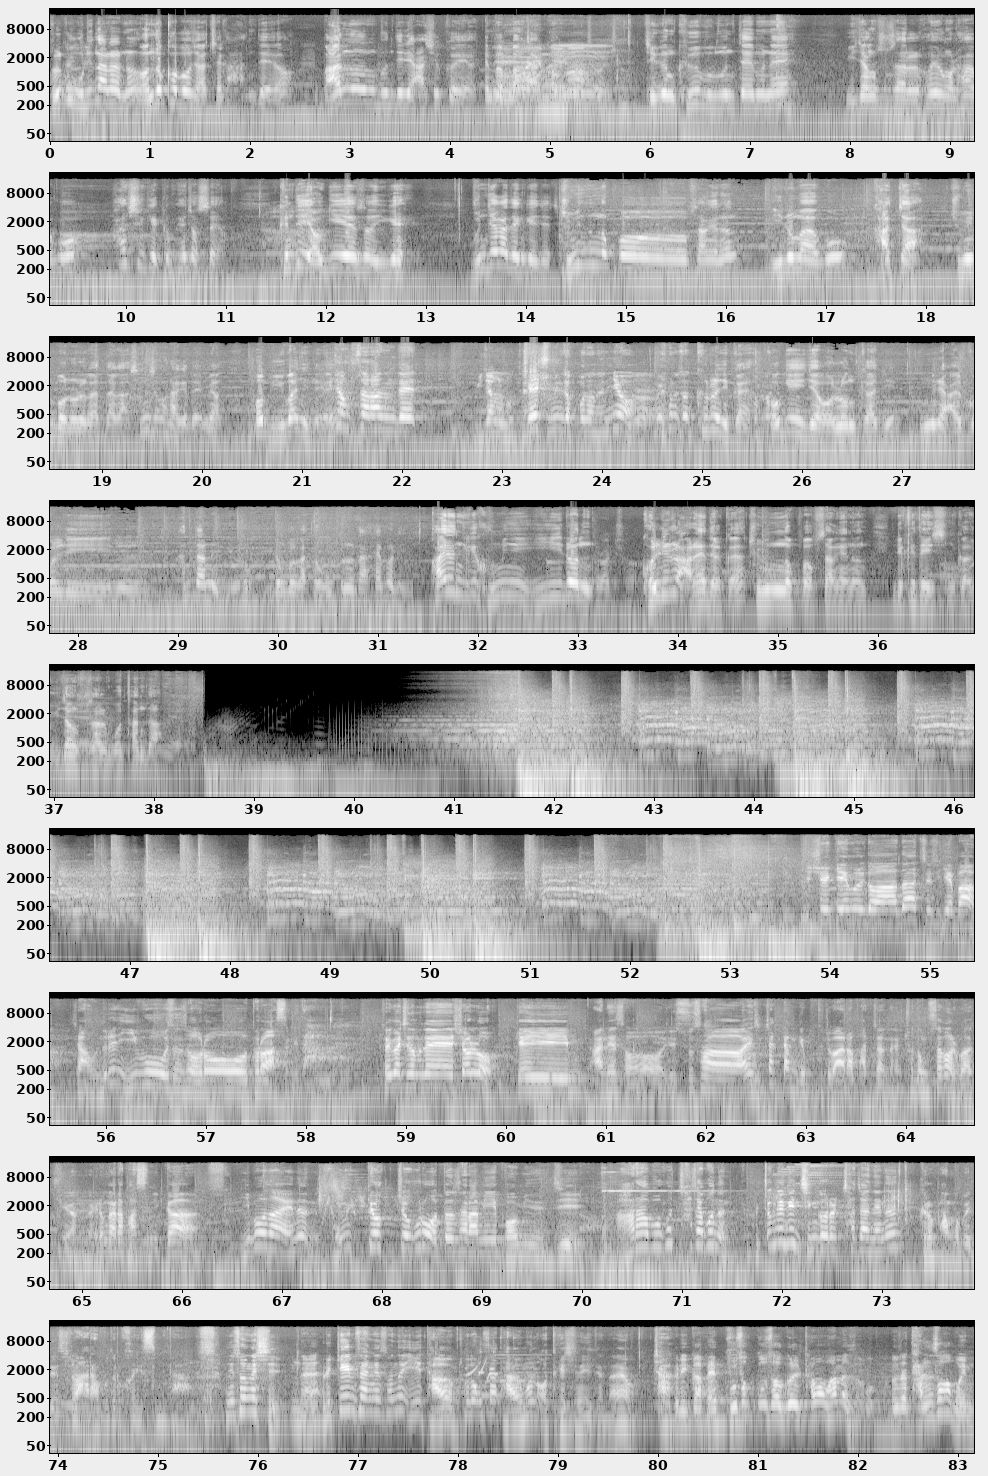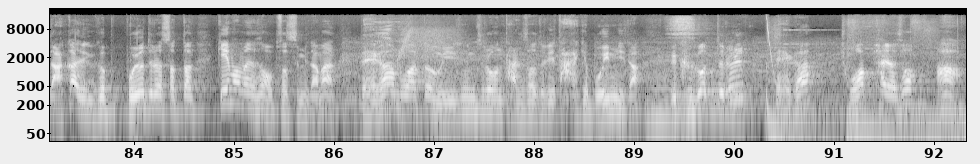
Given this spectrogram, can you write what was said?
그리고 우리나라는 undercover 자체가 안 돼요. 많은 분들이 아실 거예요. N번방 사건. 음. 지금 그 부분 때문에 위장 수사를 허용을 하고 할 수 있게끔 해줬어요. 근데 여기에서 이게 문제가 된 게 이제 주민등록법상에는 이름하고 가짜 주민번호를 갖다가 생성을 하게 되면 법 위반이 돼요. 위장 수사를 하는데 위장을 못해. 제 주민등록번호는요. 이러면서 그러니까요. 거기에 이제 언론까지 국민의 알 권리를 한다는 이유로 이런 걸 갖다 오픈을 다 해버리죠. 과연 이게 국민이 이런 권리를 알아야 될까요? 주민등록법상에는 이렇게 돼 있으니까 위장 수사를 못 한다. 이슈의 게임을 더하다 지식의 밤. 자, 오늘은 2부 순서로 돌아왔습니다. 저희가 지난번에 셜록 게임 안에서 수사의 시작 단계부터 좀 알아봤잖아요. 초동 수사가 얼마나 중요한가 이런 거 알아봤으니까 이번 화에는 본격적으로 어떤 사람이 범인인지 알아보고 찾아보는 결정적인 증거를 찾아내는 그런 방법에 대해서 좀 알아보도록 하겠습니다. 성현 씨, 네. 우리 게임상에서는 이 다음 초동 수사 다음은 어떻게 진행이 되나요? 자, 그러니까 맵 구석구석을 탐험하면서 여기서 단서가 보입니다. 아까 이거 보여드렸었던 게임 화면에서는 없었습니다만 내가 모았던 의심스러운 단서들이 다 이렇게 모입니다. 그리고 그것들을 내가 조합하여서 아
